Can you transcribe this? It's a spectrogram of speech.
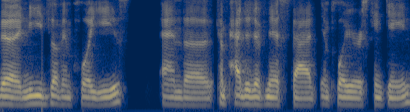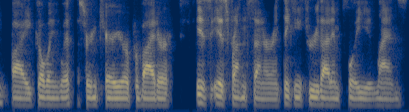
the needs of employees and the competitiveness that employers can gain by going with a certain carrier or provider is, is front and center and thinking through that employee lens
